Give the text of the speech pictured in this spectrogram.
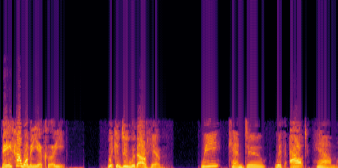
没他我们也可以。We can do without him. We can do without him.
